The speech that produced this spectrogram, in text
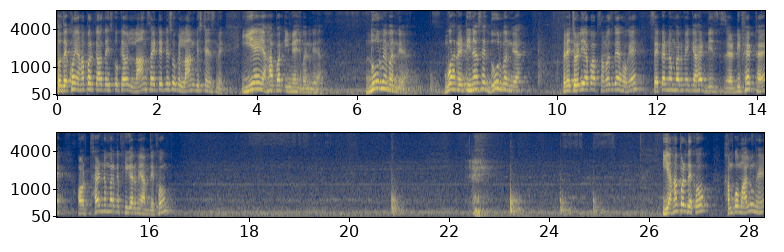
तो देखो यहाँ पर क्या होता है इसको क्या लॉन्ग साइटेडनेस हो लॉन्ग डिस्टेंस में। ये यहाँ पर इमेज बन गया। दूर में बन गया। वह रेटिना से दूर बन गया। तो नेचुरली आप आप समझ गए हो गए सेकंड नंबर में क्या है? डिफेक्ट है, और थर्ड नंबर के फिगर में आप देखो। यहाँ पर देखो, हमको मालूम है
